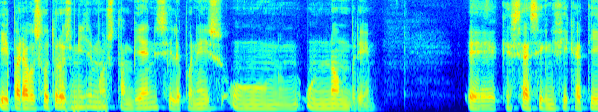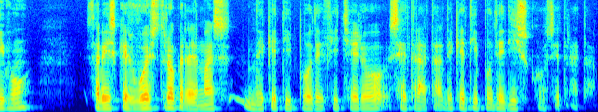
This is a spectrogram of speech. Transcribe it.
Y para vosotros mismos también, si le ponéis un, nombre eh, que sea significativo, sabéis que es vuestro, pero además de qué tipo de fichero se trata, de qué tipo de disco se trata.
